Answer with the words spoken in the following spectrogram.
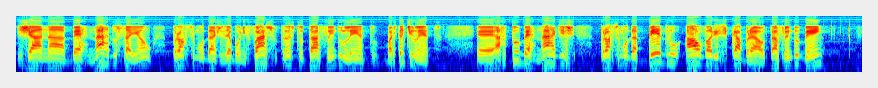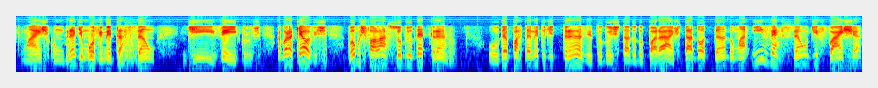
Já na Bernardo Saião, próximo da José Bonifácio, o trânsito está fluindo lento, bastante lento. É, Arthur Bernardes, próximo da Pedro Álvares Cabral, está fluindo bem, mas com grande movimentação de veículos. Agora, Kelvis, vamos falar sobre o Detran. O Departamento de Trânsito do Estado do Pará está adotando uma inversão de faixa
